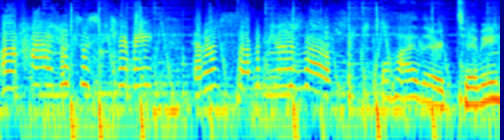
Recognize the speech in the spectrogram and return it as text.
Uh, hi, this is Timmy, and I'm seven years old. Well, hi there, Timmy.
